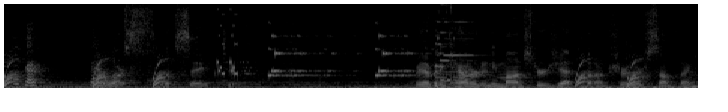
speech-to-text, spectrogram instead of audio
Okay. Well, let's let's save too. We haven't encountered any monsters yet, but I'm sure there's something.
